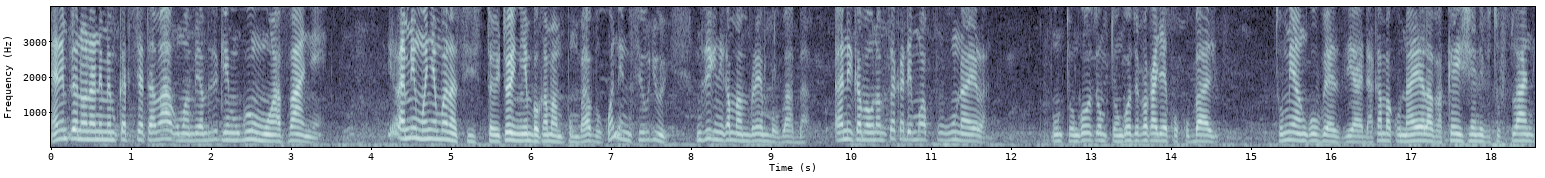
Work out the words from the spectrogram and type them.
Yaani mtu anaona nimemkatisha tamaa kumwambia mziki mgumu afanye. Ila mimi mwenyewe mbona sitoitoi nyimbo kama mpumbavu? Kwani nisiujui? Mziki ni kama mrembo baba. Yaani kama unamtaka demu afu huna hela. Umtongoze, umtongoze mpaka aje kukubali. Tumia nguvu ya ziada. Kama kuna hela, vacation, vitu fulani.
